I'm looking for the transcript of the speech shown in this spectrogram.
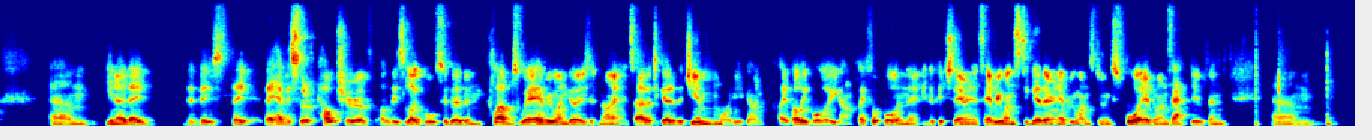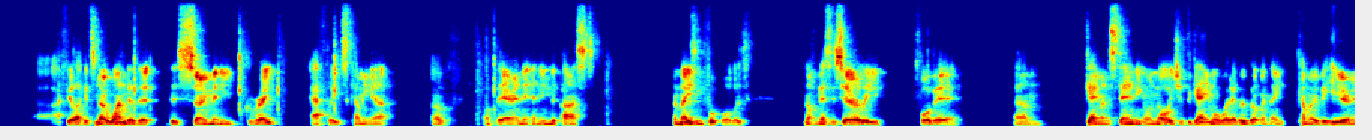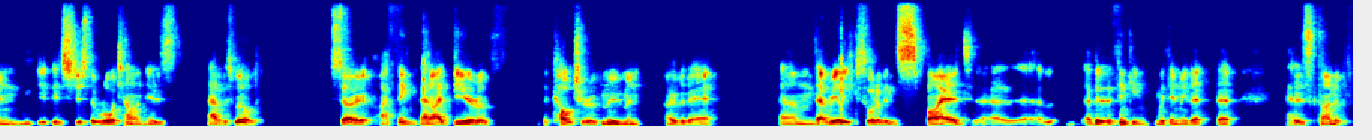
um, you know they there's they they have this sort of culture of, of these local suburban clubs where everyone goes at night. It's either to go to the gym or you go and play volleyball or you go and play football in the in the pitch there, and it's everyone's together and everyone's doing sport, everyone's active, and um, I feel like it's no wonder that there's so many great athletes coming out of of there, and, and in the past, amazing footballers, not necessarily for their um, game understanding or knowledge of the game or whatever, but when they come over here and it's just the raw talent is out of this world. So I think that idea of the culture of movement over there um, that really sort of inspired uh, a bit of thinking within me that that has kind of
